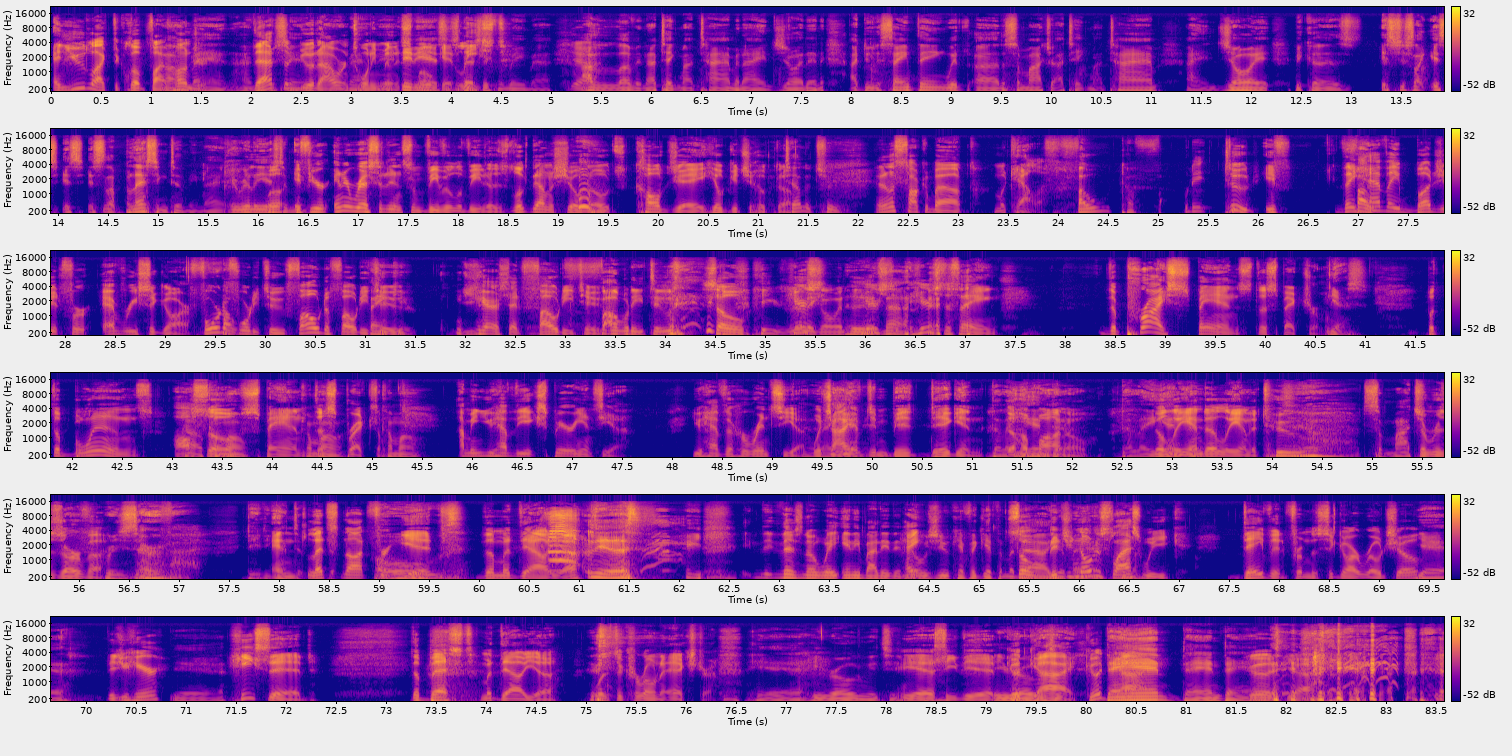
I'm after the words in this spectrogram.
and you like the Club 500. Oh, man, That's a good hour and Man, 20 minutes it smoke is, at least. for me, man. Yeah. I love it. And I take my time and I enjoy it. And I do the same thing with uh, the Sumatra. I take my time. I enjoy it because it's just like it's it's it's a blessing to me, man. It really is. well, to me. if you're interested in some Viva La Vidas, look down the show Whew. notes. Call Jay; he'll get you hooked up. tell the truth, and let's talk about Micallef, four to dude. If they Four. have a budget for every cigar, four to Four. forty-two, four to forty-two. Thank you. Did you hear I said forty-two? Forty-two. So He's really here's- going hood here's now. the, here's the thing: the price spans the spectrum, yes. but the blends Oh, also on. span Come the on. spectrum. Come on. I mean, you have the Experiencia, you have the Herencia, which I have been digging, The the, Habano, The the Leyenda, Leyenda Two, Sumatra. the Reserva, Reserva. Dude, and let's not forget the Medallia. Ah, yes. There's no way anybody that Hey, knows you can forget the So, medallion. did you man. notice last week, David from the Cigar Roadshow? Yeah, Did you hear? yeah. He said the best medallia was the Corona Extra. Yeah, he rode with you. Yes, he did. He Good guy. you. Good guy. Dan, Dan, Dan. Good guy.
